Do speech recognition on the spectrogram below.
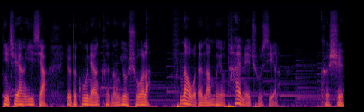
你这样一想，有的姑娘可能又说了：“那我的男朋友太没出息了。”可是，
